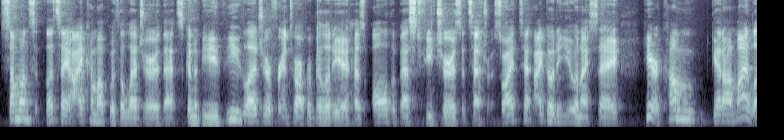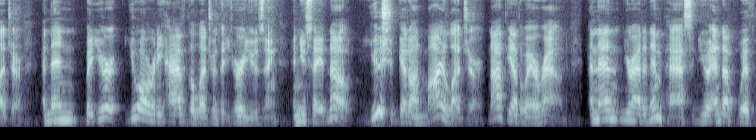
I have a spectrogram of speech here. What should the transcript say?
someone's let's say i come up with a ledger that's going to be the ledger for interoperability it has all the best features etc so I, I go to you and i say here come get on my ledger and then but you're you already have the ledger that you're using and you say no you should get on my ledger, not the other way around. And then you're at an impasse and you end up with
